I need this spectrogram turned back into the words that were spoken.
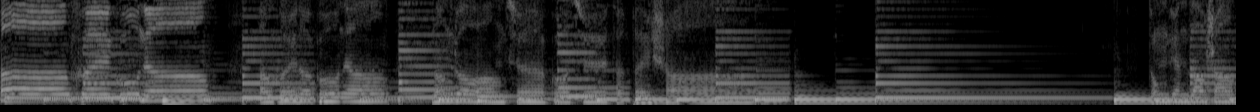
安徽姑娘，安徽的姑娘，能够忘却过去的悲伤。冬天早上，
